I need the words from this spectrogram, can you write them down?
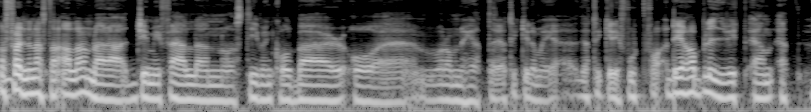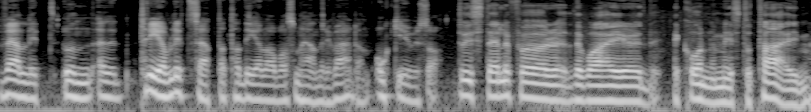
Jag följer nästan alla de där eh, Jimmy Fallon och Stephen Colbert och eh, vad de nu heter. Jag tycker, de är, jag tycker det är fortfarande, det har blivit en, ett väldigt un, ett trevligt sätt att ta del av vad som händer i världen och i USA. Så istället för The Wired, Economist och Time,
